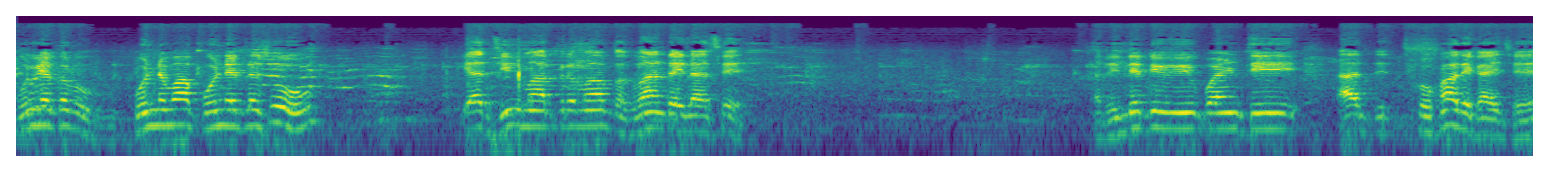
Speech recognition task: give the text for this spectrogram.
પુણ્ય કરવું. પુણ્યમાં પુણ્ય એટલે શું? કે આ જીવ માત્રમાં ભગવાન રહેલા છે. રિલેટિવ વ્યૂ પોઈન્ટથી આ ખોખા દેખાય છે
